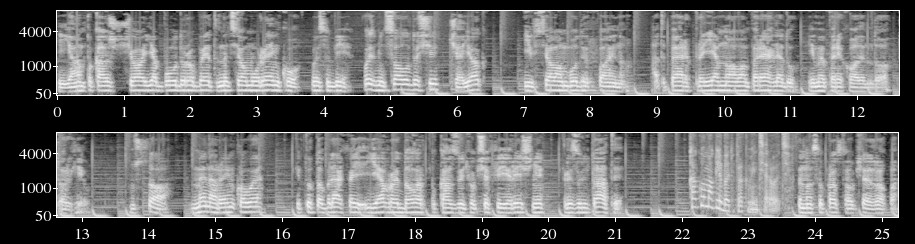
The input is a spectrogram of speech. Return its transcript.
і я вам покажу, що я буду робити на цьому ринку. Ви собі візьміть солодощі, чайок, і все вам буде файно. А тепер приємного вам перегляду, і ми переходимо до торгів. Ну що, ми на ринкове. І тут, о, бляха, євро і долар показують вообще феєричні результати. Как вы могли бы это прокомментировать? Це ну, це просто вообще жопа.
